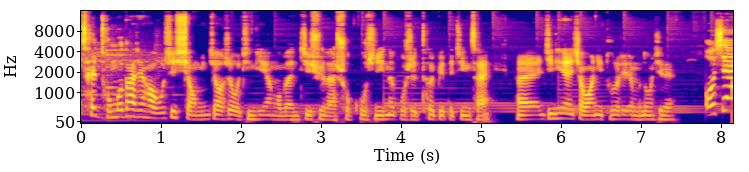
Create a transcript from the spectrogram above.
菜同胞，大家好，我是小明教授。今天我们继续来说故事，今天的故事特别的精彩。呃，今天小王你读了些什么东西呢？我现在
